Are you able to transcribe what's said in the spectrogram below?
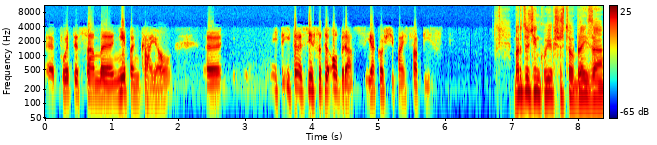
e, płyty same nie pękają. I to jest niestety obraz jakości państwa PiS. Bardzo dziękuję. Krzysztof Brejza,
